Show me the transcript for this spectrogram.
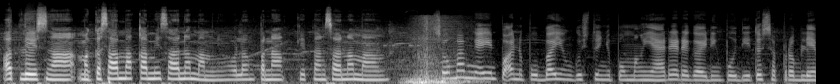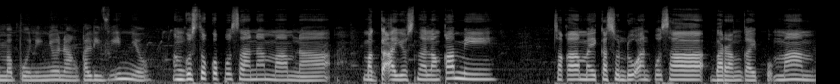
at least na magkasama kami sana, ma'am. Walang panakitan sana, ma'am. So ma'am, ngayon po ano po ba yung gusto niyo pong mangyari regarding po dito sa problema po ninyo ng ka-live-in niyo? Ang gusto ko po sana, ma'am, na magkaayos na lang kami. Tsaka may kasunduan po sa barangay po, ma'am,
